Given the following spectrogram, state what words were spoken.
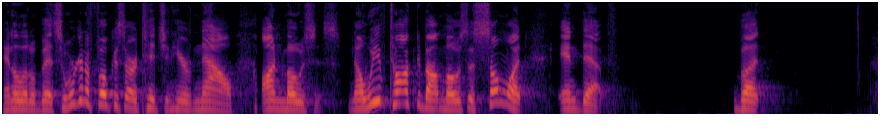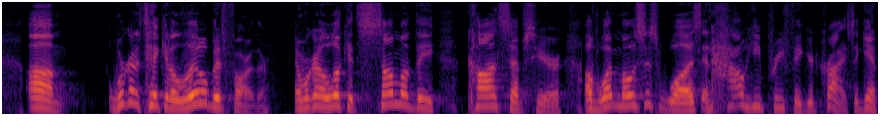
in a little bit. So we're going to focus our attention here now on Moses. Now, we've talked about Moses somewhat in depth. But um, we're going to take it a little bit farther. And we're going to look at some of the concepts here of what Moses was and how he prefigured Christ. Again,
